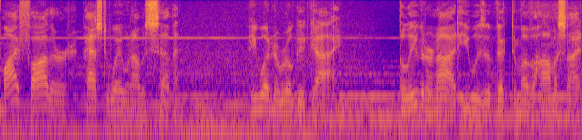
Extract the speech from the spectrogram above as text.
My father passed away when I was seven. He wasn't a real good guy. Believe it or not, he was a victim of a homicide.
